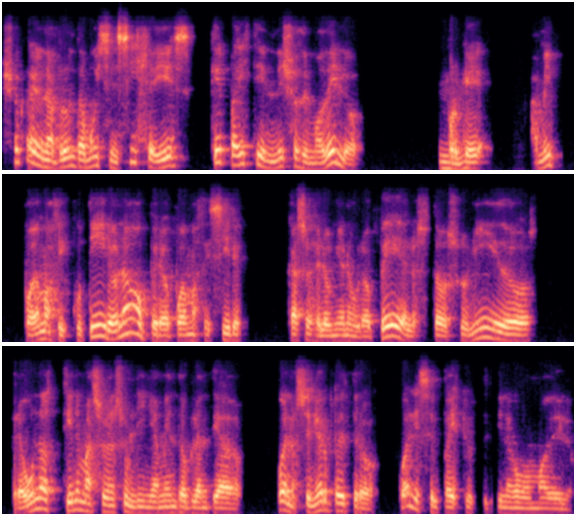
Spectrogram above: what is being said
Yo creo que hay una pregunta muy sencilla y es, ¿qué país tienen ellos de modelo? Porque a mí podemos discutir o no, pero podemos decir casos de la Unión Europea, los Estados Unidos, pero uno tiene más o menos un lineamiento planteado. Bueno, señor Petro, ¿cuál es el país que usted tiene como modelo?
